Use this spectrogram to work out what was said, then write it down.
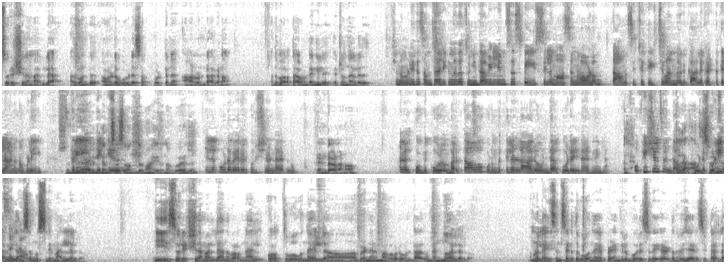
സുരക്ഷിതമല്ല. അതുകൊണ്ട് അവളുടെ കൂടെ സപ്പോർട്ടിന് ആളുണ്ടാകണം. അത് ഭർത്താവുണ്ടെങ്കിൽ ഏറ്റവും നല്ലത്. പക്ഷെ നമ്മളിത് സംസാരിക്കുന്നത് സുനിത വില്യംസ് സ്പേസിൽ മാസങ്ങളോളം താമസിച്ച് തിരിച്ചു വന്ന ഒരു കാലഘട്ടത്തിലാണ് നമ്മൾ ഈ സ്ത്രീ വില്യംസ് സ്വന്തമായിരുന്നു. പോയത് ഇല്ല കൂടെ വേറൊരു പുരുഷനുണ്ടായിരുന്നു. രണ്ടാളാണോ? അല്ല ഭർത്താവോ കുടുംബത്തിലുള്ള ആരോ കൂടെ ഉണ്ടായിരുന്നില്ല. ഒഫീഷ്യൽസ് ഉണ്ടാവും മുസ്ലിം അല്ലല്ലോ. ഈ സുരക്ഷിതമല്ല എന്ന് പറഞ്ഞാൽ പുറത്തു പോകുന്ന എല്ലാ പെണ്ണിനും അപകടം ഉണ്ടാകും എന്നും അല്ലല്ലോ. നമ്മൾ ലൈസൻസ് എടുത്ത് പോകുന്ന എപ്പോഴെങ്കിലും പോലീസ് കൈകാട്ടെന്ന് വിചാരിച്ചിട്ടല്ല.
